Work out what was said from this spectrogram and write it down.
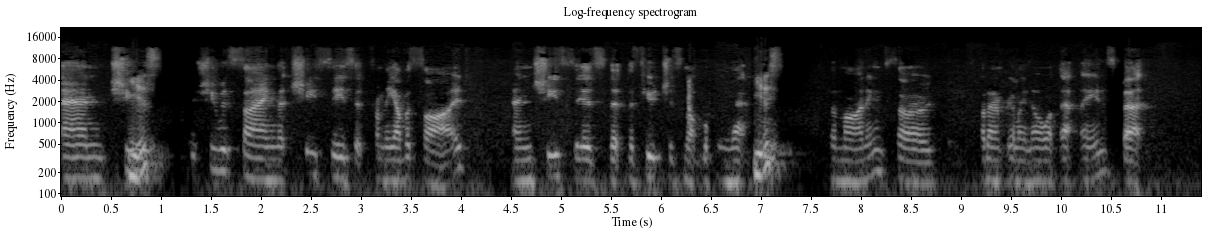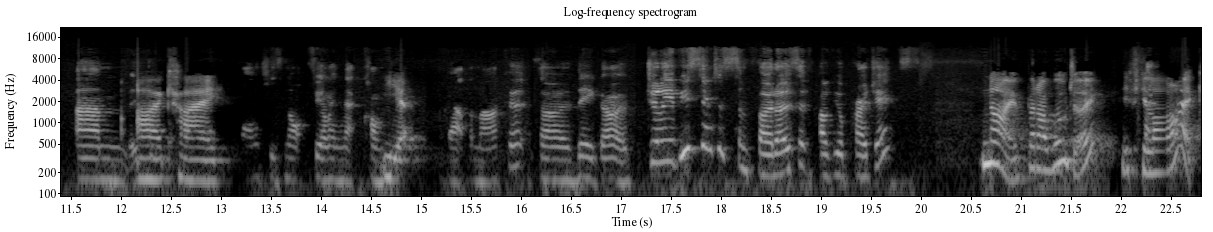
and she yes. was, she was saying that she sees it from the other side, and she says that the future's not looking that yes. for mining. So I don't really know what that means, but Um, okay. She's not feeling that confident Yeah. about the market. So there you go. Julie, have you sent us some photos of, of your projects? No, but I will do if you like.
